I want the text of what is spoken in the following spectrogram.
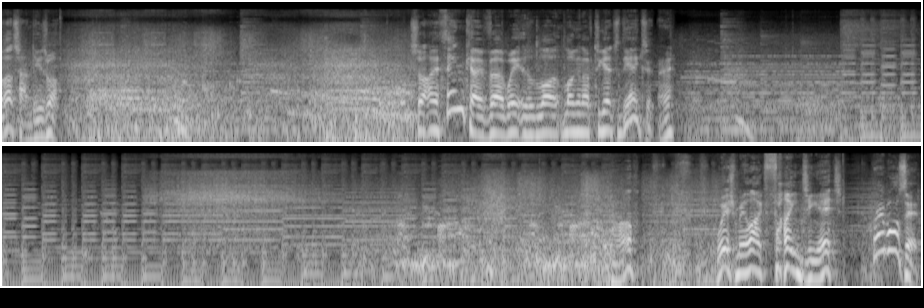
Oh, that's handy as well. So I think I've uh, waited lo long enough to get to the exit now. Well, wish me luck finding it. Where was it?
